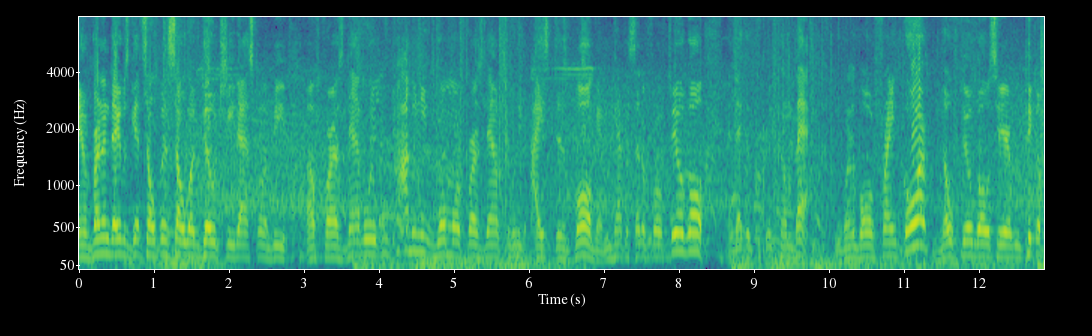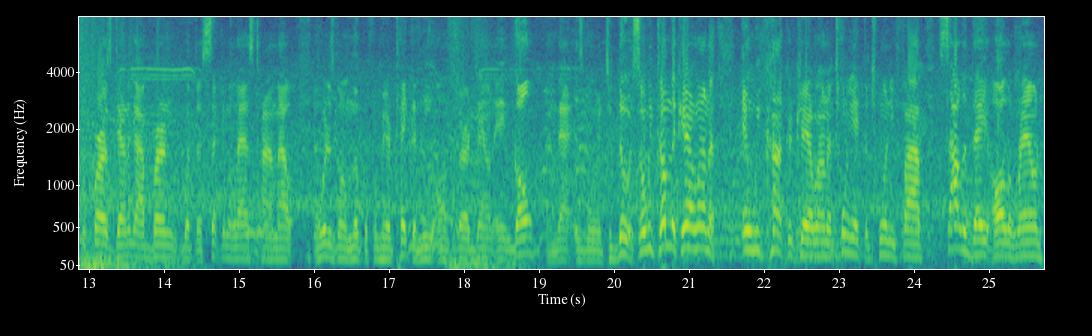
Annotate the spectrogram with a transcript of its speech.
And Vernon Davis gets open, so we're Gucci. That's going to be a first down. But we, we, probably need one more first down to really ice this ball game. We have to settle for a field goal, and that could quickly come back. We run the ball with Frank Gore. No field goals here. We pick up the first down. It got burned with the second to last time out, and we're just going to milk it from here. Take a knee on third down and go, and that is going to do it. So we come to Carolina, and we conquer Carolina 28 to 25. Solid day all around.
